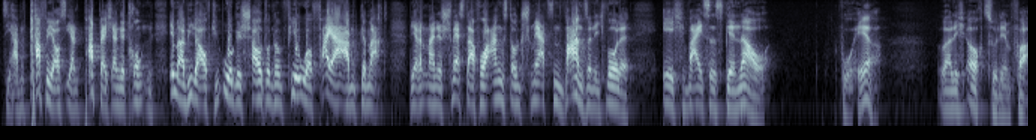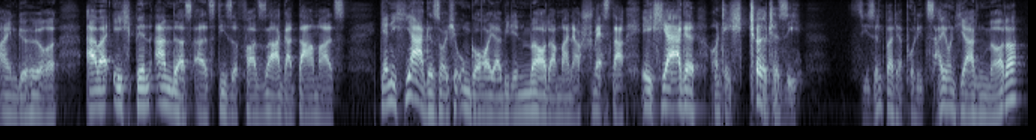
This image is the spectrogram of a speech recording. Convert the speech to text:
Sie haben Kaffee aus ihren Pappbechern getrunken, immer wieder auf die Uhr geschaut und um vier Uhr Feierabend gemacht, während meine Schwester vor Angst und Schmerzen wahnsinnig wurde. Ich weiß es genau. Woher? Weil ich auch zu dem Verein gehöre. Aber ich bin anders als diese Versager damals denn ich jage solche Ungeheuer wie den Mörder meiner Schwester. Ich jage und ich töte sie. Sie sind bei der Polizei und jagen Mörder?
